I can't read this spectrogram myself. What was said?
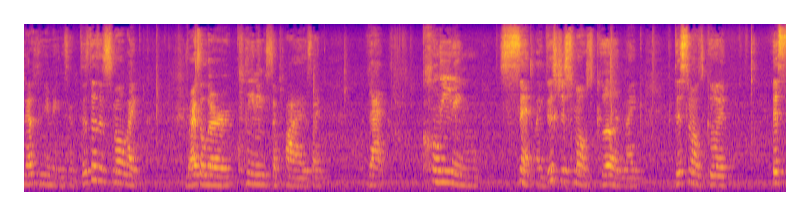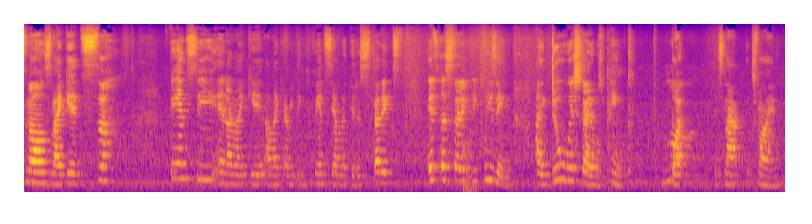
that doesn't even make any sense. This doesn't smell like regular cleaning supplies like that cleaning scent. Like this just smells good. Like this smells good. It smells like it's uh, fancy and I like it. I like everything fancy. I like good aesthetics. It's aesthetically pleasing. I do wish that it was pink, but it's not. It's fine.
